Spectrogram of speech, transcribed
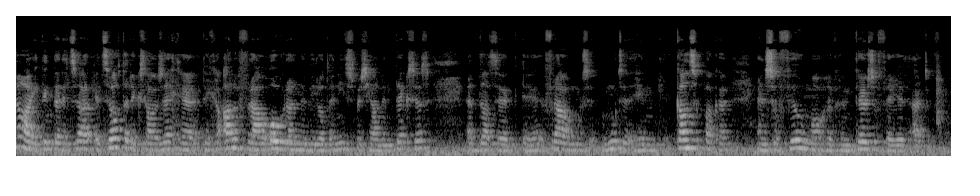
Nou, ik denk dat het hetzelfde ik zou zeggen tegen alle vrouwen overal in de wereld en niet speciaal in Texas dat uh, vrouwen moeten hun kansen pakken en zoveel mogelijk hun keuzevrijheid uitoefenen.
